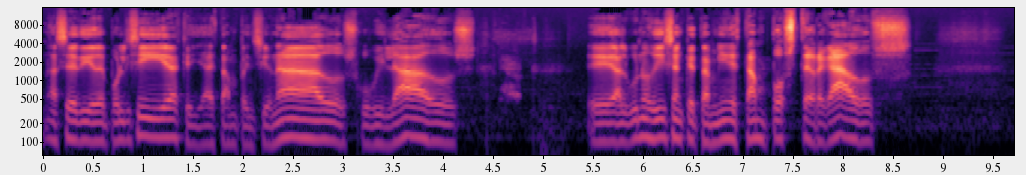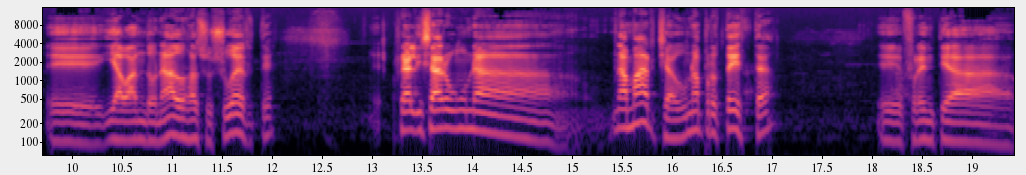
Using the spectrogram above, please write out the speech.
una serie de policías que ya están pensionados, jubilados, eh, algunos dicen que también están postergados eh, y abandonados a su suerte, realizaron una, una marcha, una protesta eh, frente a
